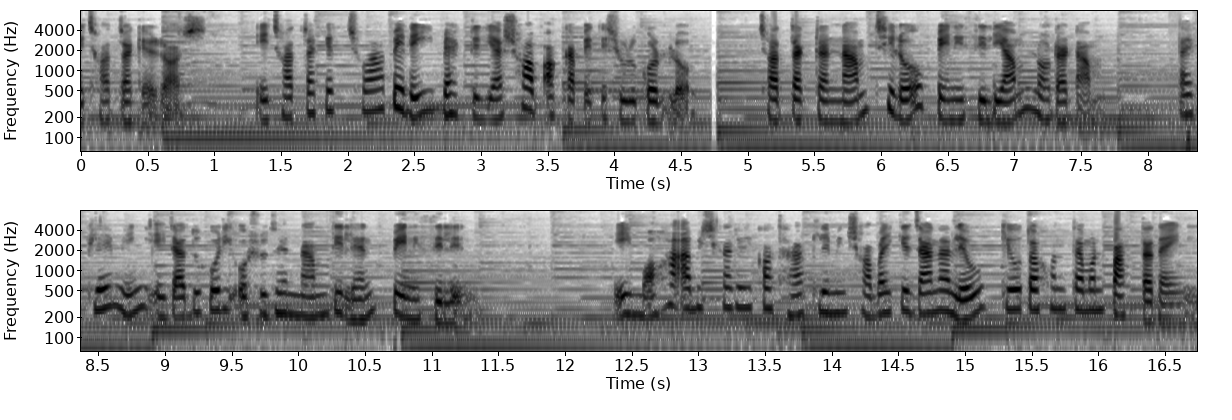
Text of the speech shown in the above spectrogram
এই ছত্রাকের রস। এই ছত্রাকের ছোঁয়া পেলেই ব্যাকটেরিয়া সব অক্কা পেতে শুরু করল। ছত্রাকটার নাম ছিল পেনিসিলিয়াম নোটাটাম। তাই ফ্লেমিং এই জাদুকরি ওষুধের নাম দিলেন পেনিসিলিন। এই মহা আবিষ্কারের কথা ফ্লেমিং সবাইকে জানালেও কেউ তখন তেমন পাত্তা দেয়নি।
